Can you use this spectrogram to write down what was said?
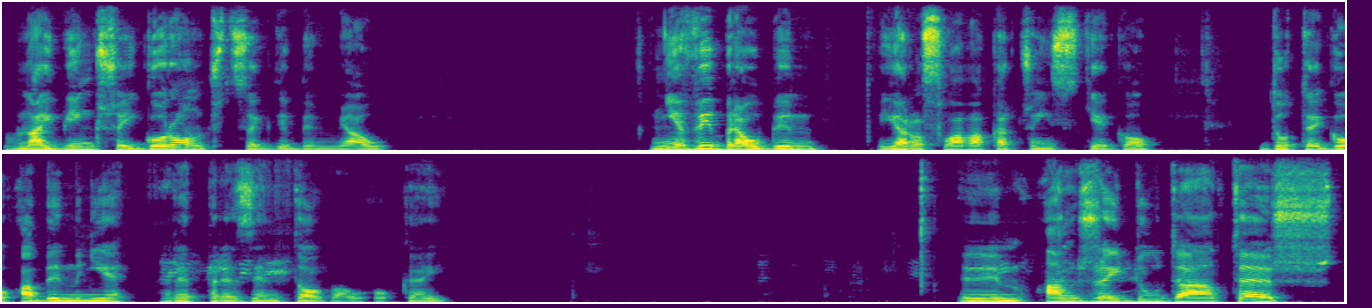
w największej gorączce, gdybym miał, nie wybrałbym Jarosława Kaczyńskiego do tego, aby mnie reprezentował, ok? Andrzej Duda też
